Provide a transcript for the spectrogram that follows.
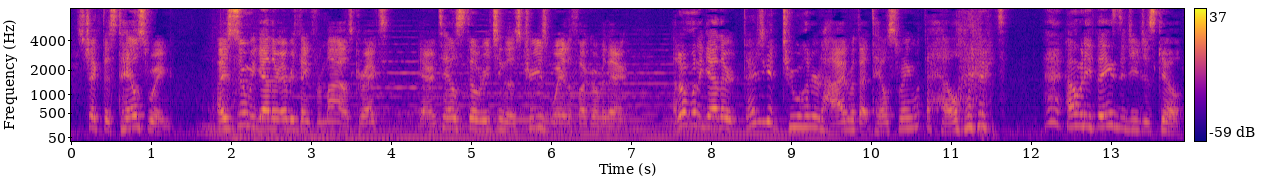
Let's check this tail swing. I assume we gather everything from Miles, correct? Yeah, our tail's still reaching those trees way the fuck over there. I don't want to gather. Did I just get 200 hide with that tail swing? What the hell? How many things did you just kill?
